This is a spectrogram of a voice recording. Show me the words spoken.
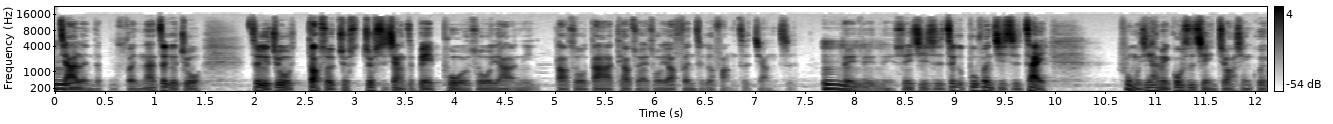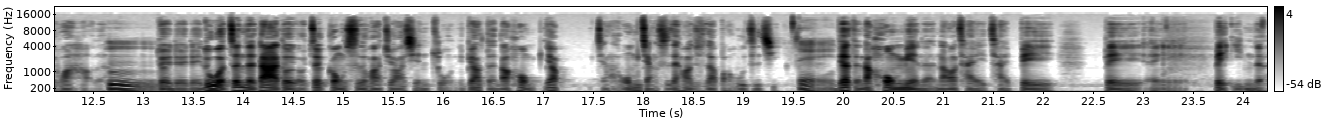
家人的部分，那这个就这个就到时候就是就是这样子被迫说要你到时候大家跳出来说要分这个房子这样子，嗯，对对对，所以其实这个部分其实在父母亲还没过世前你就要先规划好了，嗯，对对对，如果真的大家都有这个共识的话，就要先做，你不要等到后要讲，我们讲实在话就是要保护自己，对，不要等到后面了，然后才才被被诶。被阴了，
